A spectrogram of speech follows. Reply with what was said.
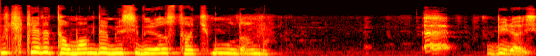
Üç kere tamam demesi biraz saçma oldu ama. Biraz.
